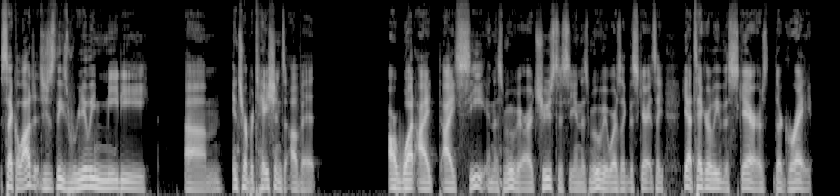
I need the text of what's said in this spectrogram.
psychological just these really meaty um, interpretations of it are what I I see in this movie or I choose to see in this movie. Whereas like the scare, it's like yeah, take or leave the scares, they're great,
